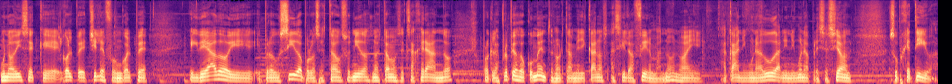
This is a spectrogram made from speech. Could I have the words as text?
uno dice que el golpe de Chile fue un golpe ideado y, producido por los Estados Unidos, no estamos exagerando, porque los propios documentos norteamericanos así lo afirman, no, no hay acá ninguna duda ni ninguna apreciación subjetiva.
